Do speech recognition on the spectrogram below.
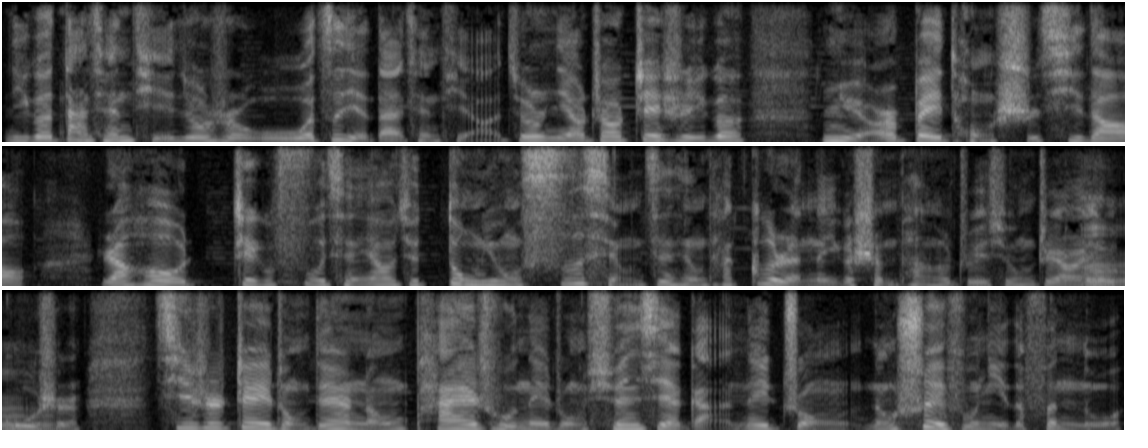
一个大前提就是我自己的大前提啊，就是你要知道这是一个女儿被捅十七刀。然后这个父亲要去动用私刑进行他个人的一个审判和追凶，这样一个故事。其实这种电影能拍出那种宣泄感，那种能说服你的愤怒，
